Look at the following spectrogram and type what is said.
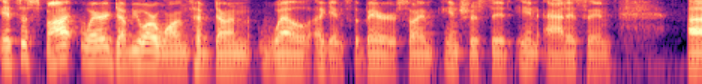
it's a spot where WR1s have done well against the Bears, so I'm interested in Addison. Uh,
